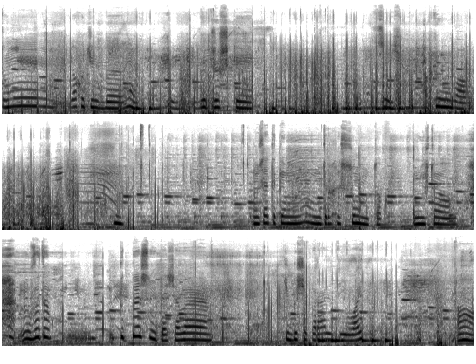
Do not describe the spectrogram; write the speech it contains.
тому я хотів би, ну, щоб ви трошки цей активували. Ну, все-таки ну, трохи сумно так. Ніхто. Ну, ви так підписуєтесь, але хотів би ще перегляди і лайки. А.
